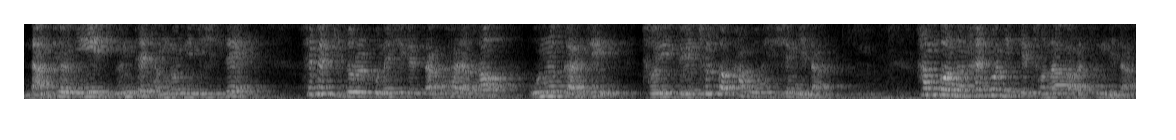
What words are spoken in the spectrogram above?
남편이 은퇴 장로님이신데 새벽 기도를 보내시겠다고 하여서 오늘까지 저희 교회 출석하고 계십니다. 한 번은 할머니께 전화가 왔습니다.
